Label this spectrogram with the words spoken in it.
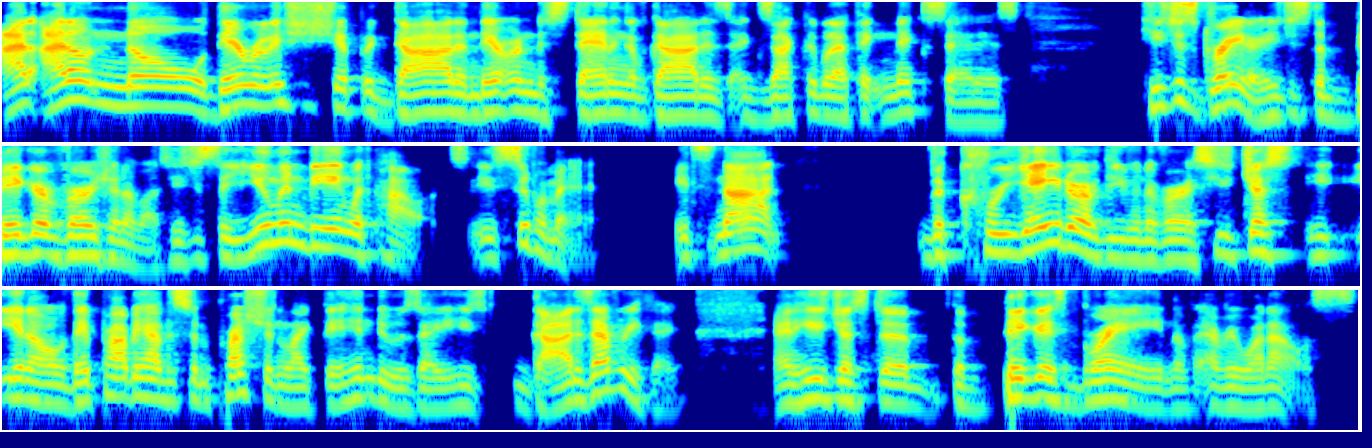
I, I don't know their relationship with God and their understanding of God is exactly what I think Nick said is he's just greater. He's just a bigger version of us. He's just a human being with powers. He's Superman. It's not the creator of the universe. He's just, he, you know, they probably have this impression like the Hindus that he's God is everything, and he's just the the biggest brain of everyone else.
